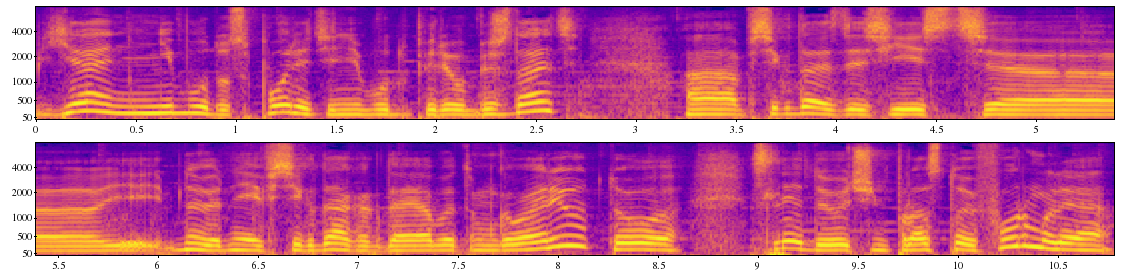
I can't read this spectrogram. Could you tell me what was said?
Я не буду спорить и не буду переубеждать. А, всегда здесь есть, э, ну, вернее, всегда, когда я об этом говорю, то следую очень простой формуле.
